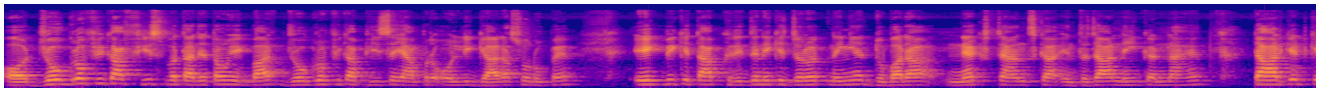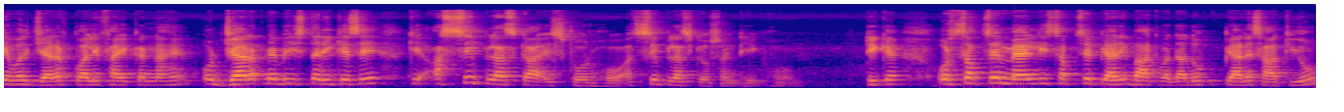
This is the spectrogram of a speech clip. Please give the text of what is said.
और जोग्राफी का फ़ीस बता देता हूँ एक बार। जोग्राफी का फ़ीस है यहाँ पर ओनली ग्यारह सौ रुपये एक भी किताब खरीदने की ज़रूरत नहीं है। दोबारा नेक्स्ट चांस का इंतज़ार नहीं करना है। टारगेट केवल जेरफ क्वालिफाई करना है। और जेरफ में भी इस तरीके से कि अस्सी प्लस का स्कोर हो, अस्सी प्लस क्वेश्चन ठीक हो। ठीक है? और सबसे मेनली सबसे प्यारी बात बता दो, प्यारे साथियों,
